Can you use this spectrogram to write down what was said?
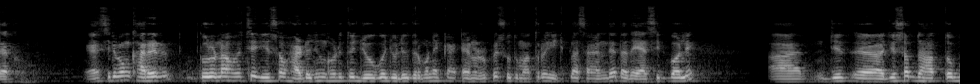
দেখো, অ্যাসিড এবং ক্ষারের তুলনা হচ্ছে যেসব হাইড্রোজেন ঘটিত যৌগ জলীয় দ্রবণে ক্যাটায়ন রূপে শুধুমাত্র এইচ প্লাস আয়ন দেয়, তাদের অ্যাসিড বলে। আর যে যেসব ধাতব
